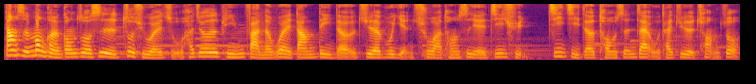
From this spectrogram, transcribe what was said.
当时孟肯的工作是作曲为主，他就是频繁的为当地的俱乐部演出啊，同时也积取积极的投身在舞台剧的创作。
